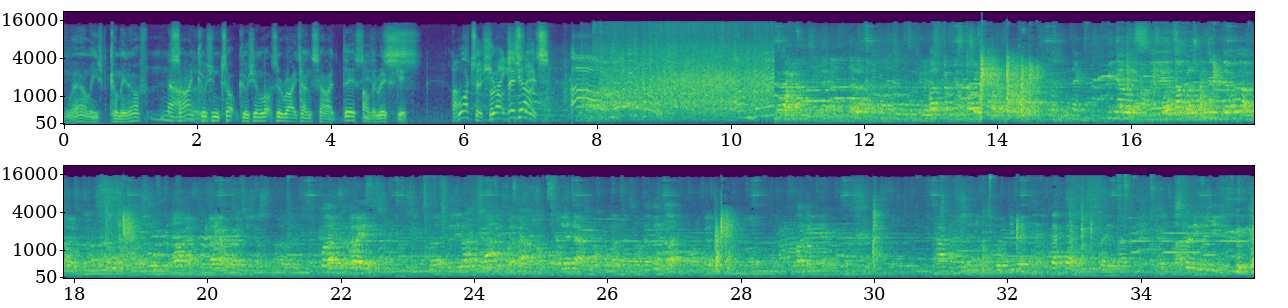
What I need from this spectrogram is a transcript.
Well, he's coming off. No. Side cushion, top cushion, lots of right hand side. This Oh, is that's- risky. Oh, what a shot great this shot. is! Oh, unbelievable! 一人無理です。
